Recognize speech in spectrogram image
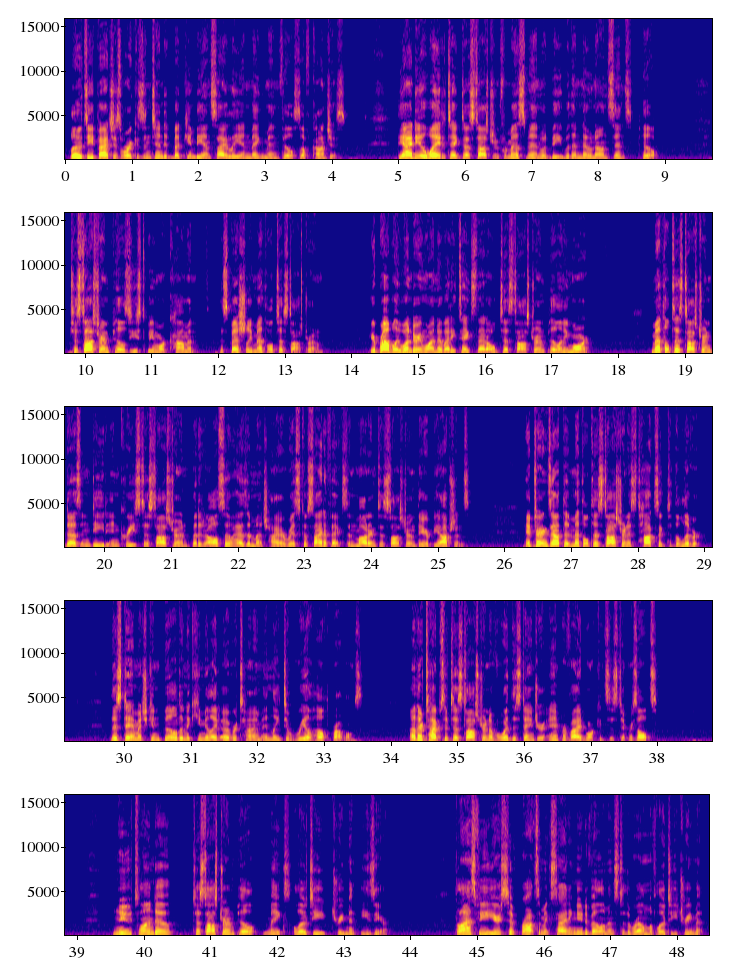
Low T patches work as intended but can be unsightly and make men feel self conscious. The ideal way to take testosterone for most men would be with a no nonsense pill. Testosterone pills used to be more common, especially methyl testosterone. You're probably wondering why nobody takes that old testosterone pill anymore. Methyl testosterone does indeed increase testosterone, but it also has a much higher risk of side effects than modern testosterone therapy options. It turns out that methyl testosterone is toxic to the liver. This damage can build and accumulate over time and lead to real health problems. Other types of testosterone avoid this danger and provide more consistent results. New Tlando testosterone pill makes low T treatment easier. The last few years have brought some exciting new developments to the realm of low T treatment.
